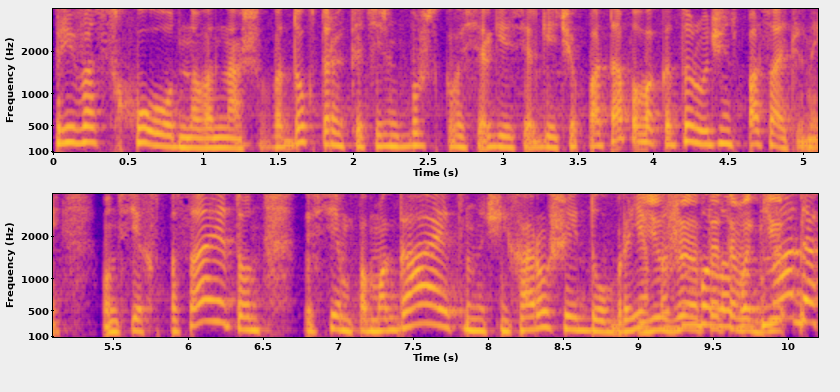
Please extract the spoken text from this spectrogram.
превосходного нашего доктора Екатеринбургского Сергея Сергеевича Потапова, который очень спасательный. Он всех спасает, он всем помогает, он очень хороший и добрый. Я и подумала, уже от этого вот ге... надо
